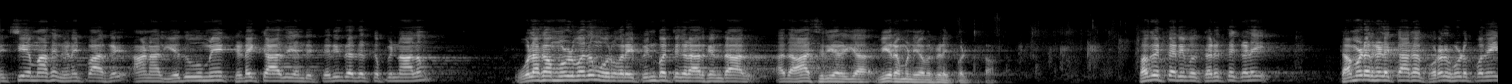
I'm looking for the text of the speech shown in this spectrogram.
நிச்சயமாக நினைப்பார்கள். ஆனால் எதுவுமே கிடைக்காது என்று தெரிந்ததற்கு பின்னாலும் உலகம் முழுவதும் ஒருவரை பின்பற்றுகிறார்கள் என்றால் அது ஆசிரியர் ஐயா வீரமணி அவர்களை பற்றிதான் பகுத்தறிவு கருத்துக்களை தமிழர்களுக்காக குரல் கொடுப்பதை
